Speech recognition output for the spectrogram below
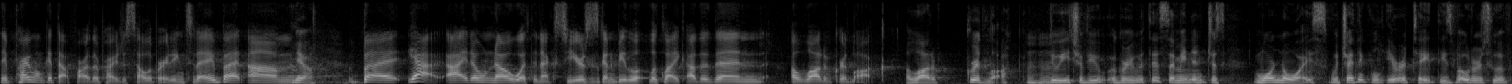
They probably won't get that far. They're probably just celebrating today. But um, Yeah. But yeah, I don't know what the next two years is going to be look like, other than a lot of gridlock. a lot of gridlock. Mm-hmm. Do each of you agree with this? I mean, and just more noise, which I think will irritate these voters who have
